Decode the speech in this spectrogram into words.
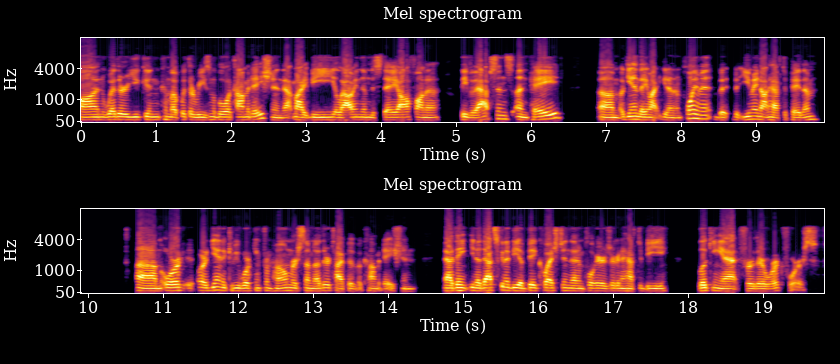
on whether you can come up with a reasonable accommodation. That might be allowing them to stay off on a leave of absence unpaid. Um, again, they might get unemployment, but, but you may not have to pay them. Um, or, or again, it could be working from home or some other type of accommodation. And I think, you know, that's going to be a big question that employers are going to have to be looking at for their workforce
